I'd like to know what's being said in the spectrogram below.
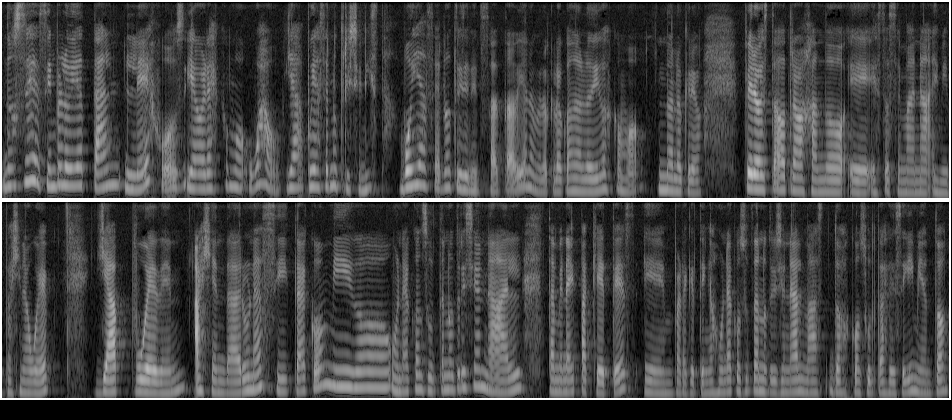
no sé, siempre lo veía tan lejos y ahora es como, wow, ya voy a ser nutricionista, voy a ser nutricionista. Todavía no me lo creo, cuando lo digo es como, no lo creo. Pero he estado trabajando eh, esta semana en mi página web. Ya pueden agendar una cita conmigo, una consulta nutricional. También hay paquetes eh, para que tengas una consulta nutricional más dos consultas de seguimiento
